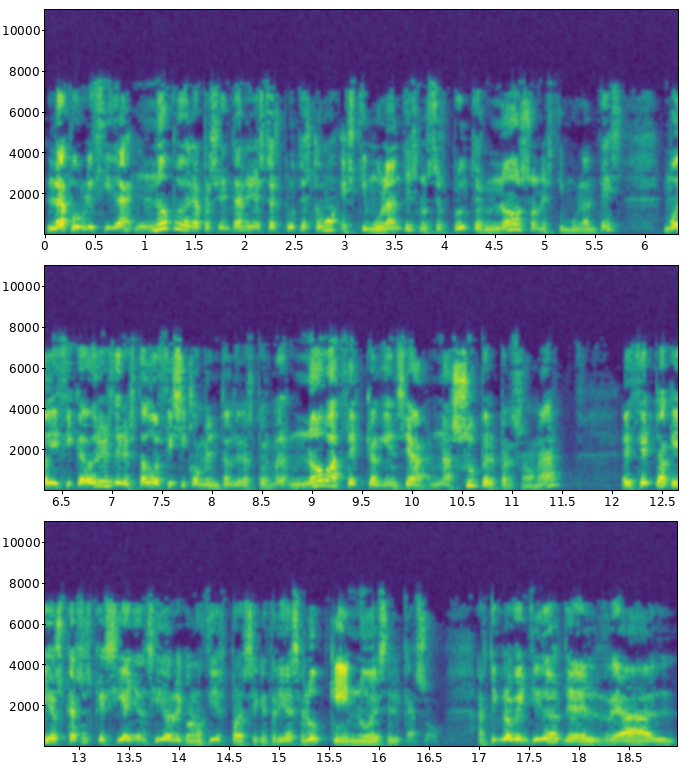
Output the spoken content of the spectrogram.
La publicidad no podrá presentar en estos productos como estimulantes, nuestros productos no son estimulantes, modificadores del estado físico mental de las personas, no va a hacer que alguien sea una super persona, excepto aquellos casos que sí hayan sido reconocidos por la Secretaría de Salud, que no es el caso. Artículo 22 del Real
